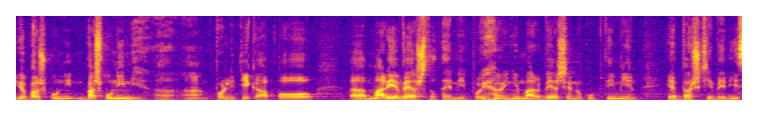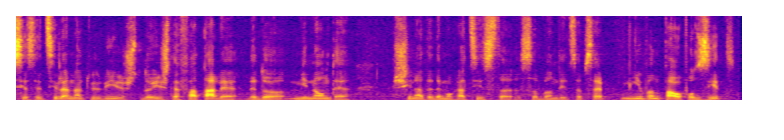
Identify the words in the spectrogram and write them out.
jo bashkëpunimi politik apo marrëveshje të themi, po jo një marrëveshje në kuptimin e bashkëqeverisjes e cila natyrisht do ishte fatale dhe do minonte shinat e demokracisë së vendit, sepse një vend pa opozitë,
